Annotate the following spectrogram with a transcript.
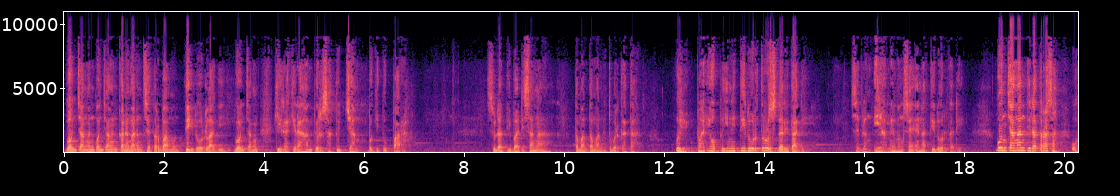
Goncangan-goncangan kadang-kadang saya terbangun, tidur lagi, goncangan. Kira-kira hampir satu jam begitu parah. Sudah tiba di sana, teman-teman itu berkata, Wih, Pak Yopi ini tidur terus dari tadi. Saya bilang, iya memang saya enak tidur tadi. Goncangan tidak terasa. Uh,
